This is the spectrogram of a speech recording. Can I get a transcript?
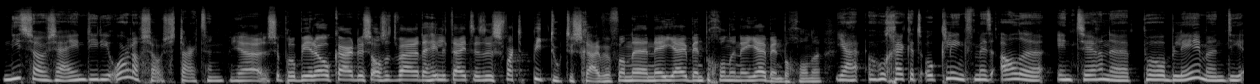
niet zou zijn die die oorlog zou starten. Ja, ze probeerden elkaar dus als het ware de hele tijd de zwarte piet toe te schuiven. Van uh, nee, jij bent begonnen, nee, jij bent begonnen. Ja, hoe gek het ook klinkt, met alle interne problemen die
